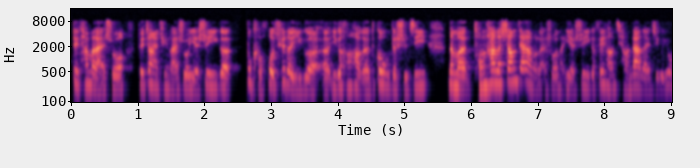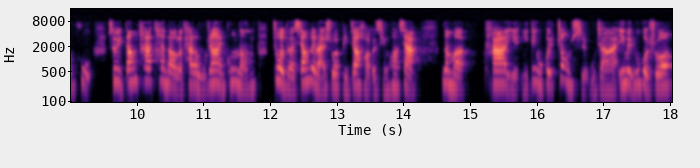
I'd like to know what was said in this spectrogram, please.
对他们来说，对障碍群来说，也是一个。不可或缺的一个呃一个很好的购物的时机，那么从他的商家角度来说呢，也是一个非常强大的这个用户，所以当他看到了他的无障碍功能做的相对来说比较好的情况下，那么他也一定会重视无障碍，因为如果说，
